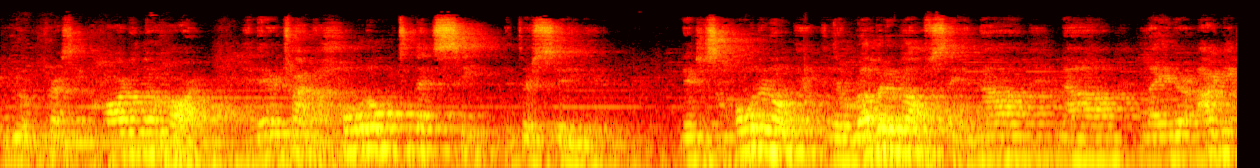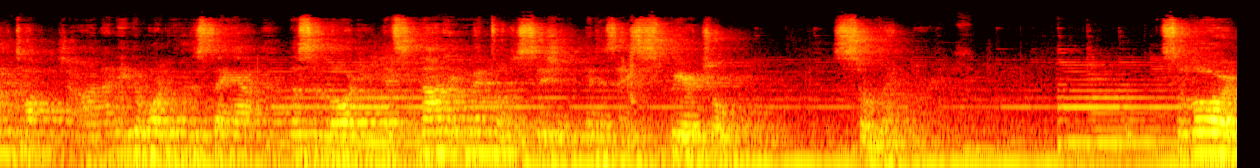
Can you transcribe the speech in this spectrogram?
and you are pressing hard on their heart, and they're trying to hold on to that seat that they're sitting in. They're just holding on and they're rubbing it off, saying, No, no, later. I need to talk to John. I need to work through this thing out. Listen, Lord, it's not a mental decision, it is a spiritual surrender. So, Lord,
